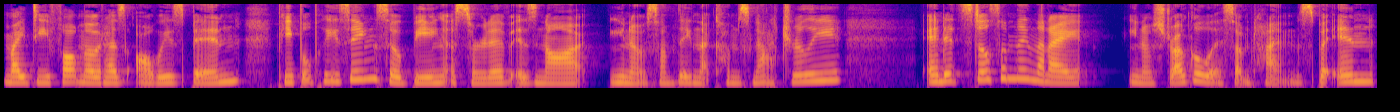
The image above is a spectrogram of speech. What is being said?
My default mode has always been people pleasing, so being assertive is not, you know, something that comes naturally. And it's still something that I, you know, struggle with sometimes. But in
